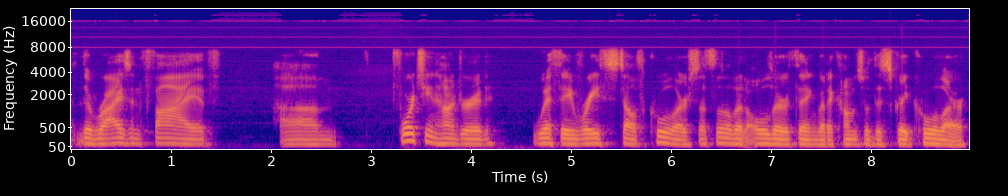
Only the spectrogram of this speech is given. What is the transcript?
the Ryzen 5 um, 1400 with a Wraith Stealth cooler. So it's a little bit older thing, but it comes with this great cooler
